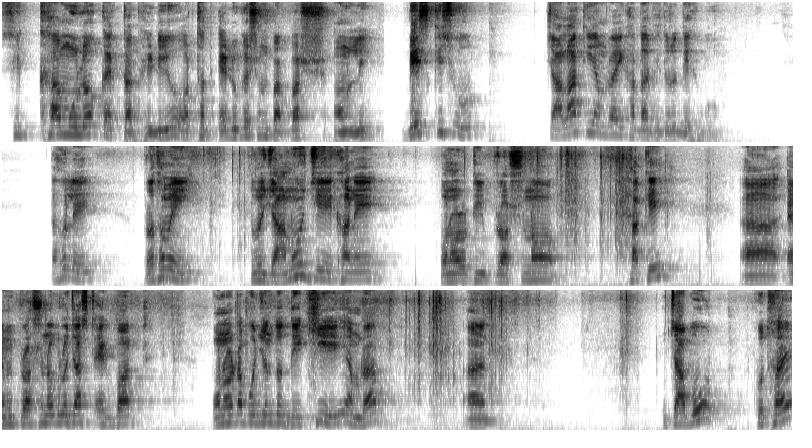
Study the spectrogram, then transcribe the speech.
শিক্ষামূলক একটা ভিডিও, অর্থাৎ এডুকেশন পারপাস অনলি বেশ কিছু চালাকি আমরা এই খাতার ভিতরে দেখব। তাহলে প্রথমেই তুমি জানো যে এখানে পনেরোটি প্রশ্ন থাকে। আমি প্রশ্নগুলো জাস্ট একবার পনেরোটা পর্যন্ত দেখিয়ে আমরা যাব কোথায়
